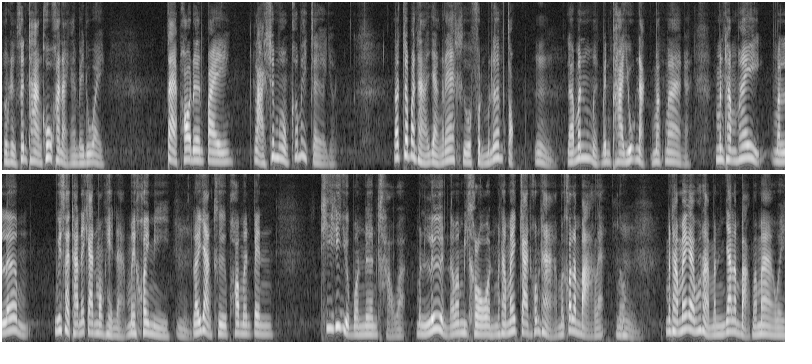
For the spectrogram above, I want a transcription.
รวมถึงเส้นทางคู่ขนานกันไปด้วย แต่พอเดินไปหลายชั่วโมงก็ไม่เจอหยศแล้วเจ้าปัญหาอย่างแรกคือว่าฝนมันเริ่มตก อืมแล้วมันเหมือนเป็นพายุหนักมากๆ อะ มันทำให้มันเริ่มวิสัยทัศน์ในการมองเห็นอะ ไม่ค่อยมีอืมแล้วอย่างคือพอมันเป็นที่ที่อยู่บนเนินเขาอะ มันลื่นแล้วมันมีโคลนมันทำให้การค้นหามันก็ลำบากแล้วเนาะอืมมันทำให้การค้นหามันยากลำบากมากๆเว้ย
